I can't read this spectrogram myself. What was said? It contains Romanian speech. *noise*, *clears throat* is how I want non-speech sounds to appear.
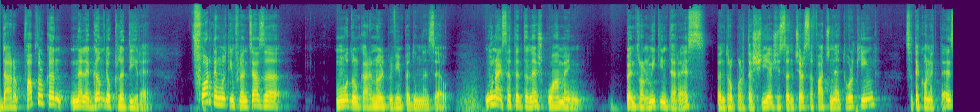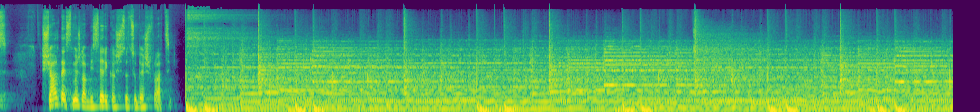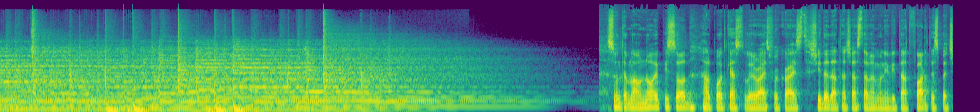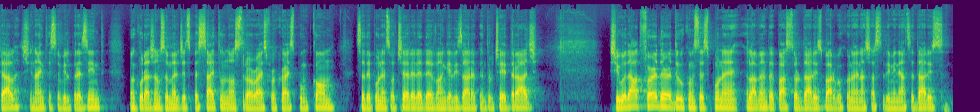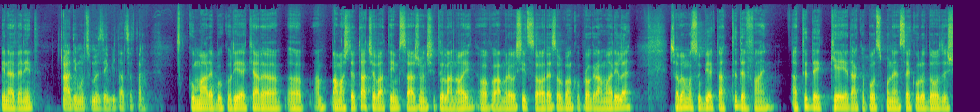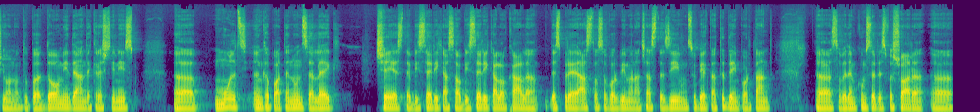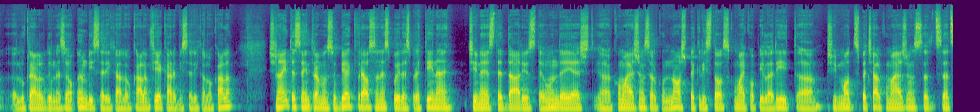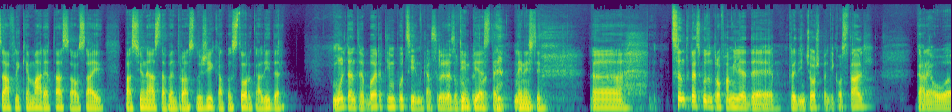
dar faptul că ne legăm de o clădire foarte mult influențează modul în care noi îl privim pe Dumnezeu. Una e să te întâlnești cu oameni pentru un anumit interes, pentru o părtășie și să încerci să faci networking, să te conectezi, și alta e să mergi la biserică și să-ți iubești frații. Suntem la un nou episod al podcastului Rise for Christ și de data aceasta avem un invitat foarte special și înainte să vi-l prezint, vă încurajăm să mergeți pe site-ul nostru riseforchrist.com, să depuneți o cerere de evangelizare pentru cei dragi și without further ado, cum se spune, îl avem pe pastor Darius Barbă cu noi în această dimineață. Darius, bine ai venit! Adi, mulțumesc de invitația ta! Cu mare bucurie, chiar uh, am, am așteptat ceva timp să ajungi și tu la noi. Am reușit să o rezolvăm cu programările. Și avem un subiect atât de fain, atât de cheie, dacă pot spune, în secolul 21, după 2000 de ani de creștinism, uh, mulți încă poate nu înțeleg ce este biserica sau biserica locală. Despre asta o să vorbim în această zi, un subiect atât de important, uh, să vedem cum se desfășoară uh, lucrarea lui Dumnezeu în biserica locală, în fiecare biserică locală. Și înainte să intrăm în subiect, vreau să ne spui despre tine, Cine este Darius? De unde ești? Uh, cum ai ajuns să-L cunoști pe Hristos? Cum ai copilărit? Uh, și în mod special, cum ai ajuns să, să-ți afli chemarea ta sau să ai pasiunea asta pentru a sluji ca păstor, ca lider? Multe întrebări, timp puțin ca să le rezolvăm Timp pe este, toate. liniștit. *laughs* Uh, sunt crescut într-o familie de credincioși pentecostali care au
